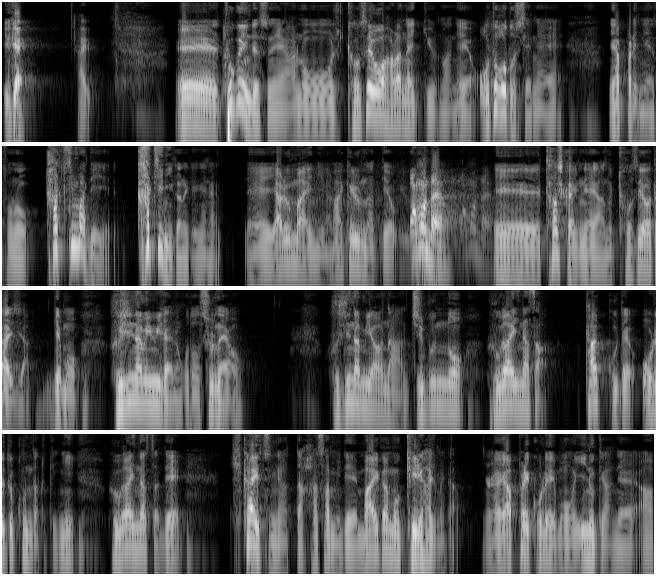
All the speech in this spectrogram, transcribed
行けはい。えー、特にですね、あのー、虚勢を張らないっていうのはね、男としてね、やっぱりね、その、勝ちまで、勝ちに行かなきゃいけない。えー、やる前に負けるなって思うんだよ。えー、確かにね、あの、虚勢は大事だ。でも、藤波みたいなことをするなよ。藤波はな、自分の不甲斐なさ、タッグで俺と組んだ時に、不甲斐なさで、控室にあったハサミで前髪を切り始めた。やっぱりこれもう猪木はね、あ、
